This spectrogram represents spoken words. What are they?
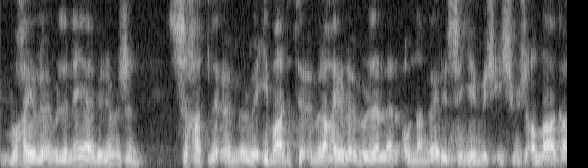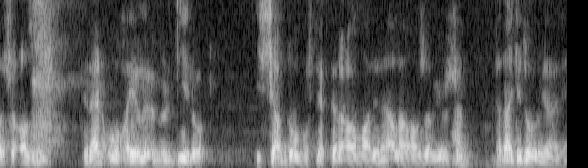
Bu hayırlı ömürde ne yer biliyor musun? Sıhhatli ömür ve ibadetli ömüre hayırlı ömür derler. Ondan gayrisi yemiş, içmiş, Allah'a karşı azmış. Filan o hayırlı ömür değil o. İsyan dolmuş deftere amaline Allah muhafaza buyursun. Felaket olur yani.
